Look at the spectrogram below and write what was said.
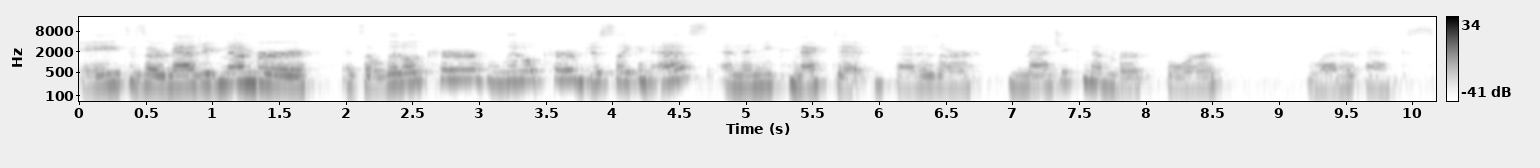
Eight is our magic number. It's a little curve, little curve, just like an S, and then you connect it. That is our magic number for letter X.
